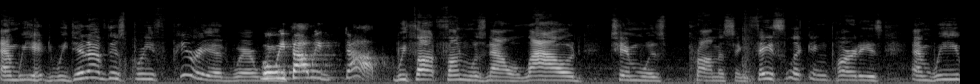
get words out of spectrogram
And we we did have this brief period where we, Well, we thought we'd stop. we thought fun was now allowed. Tim was promising face licking parties, and we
